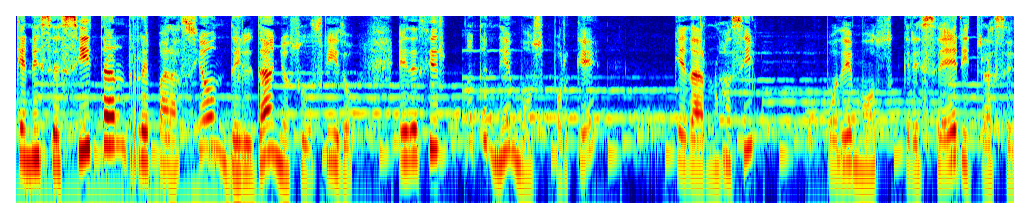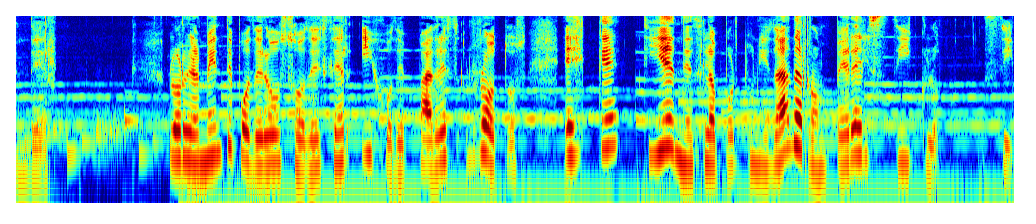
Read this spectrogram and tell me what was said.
que necesitan reparación del daño sufrido. Es decir, no tenemos por qué quedarnos así. Podemos crecer y trascender. Lo realmente poderoso de ser hijo de padres rotos es que tienes la oportunidad de romper el ciclo. Sí.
